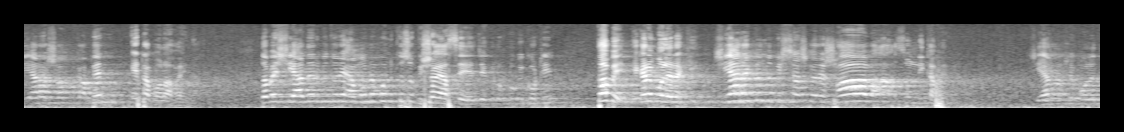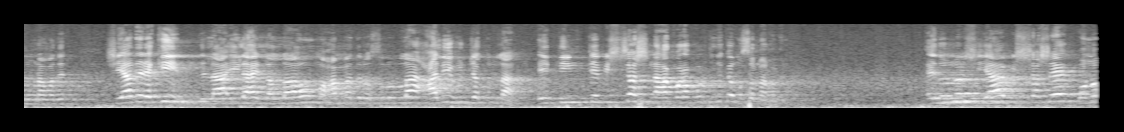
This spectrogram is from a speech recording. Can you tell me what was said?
শিয়ারা সব কাফের, এটা বলা হয় না। তবে শিয়াদের ভিতরে এমন এমন কিছু বিষয় আছে, যেগুলো খুবই কঠিন। তবে এখানে বলে রাখি, শিয়ারা কিন্তু বিশ্বাস করে সব সুন্নি কাফের। শিয়ার অংশে বলে তোমরা আমাদের, শিয়াদের একই মোহাম্মদ রসুল্লাহ আলী হুজ্জাতুল্লাহ, এই তিনটে বিশ্বাস না করা পর্যন্ত কেউ মুসলমান হবে এই জন্য শিয়া বিশ্বাসে কোনো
